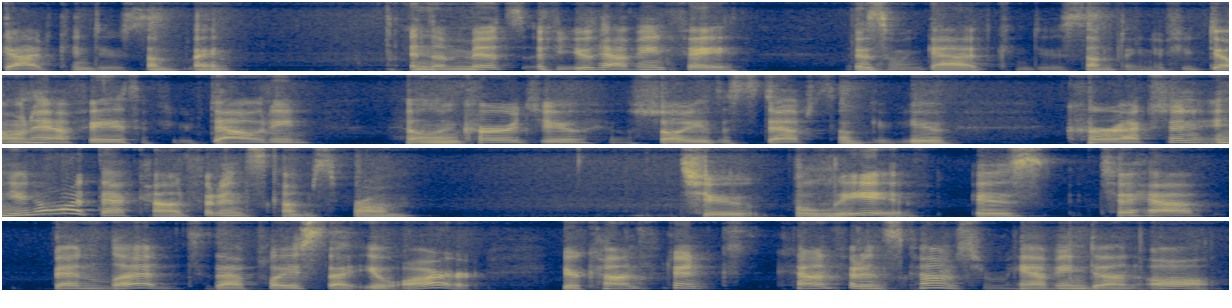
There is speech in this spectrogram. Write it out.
God can do something. In the midst of you having faith is when God can do something. If you don't have faith, if you're doubting, He'll encourage you, He'll show you the steps, He'll give you correction. And you know what that confidence comes from? To believe is to have been led to that place that you are. Your confidence confidence comes from having done all.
